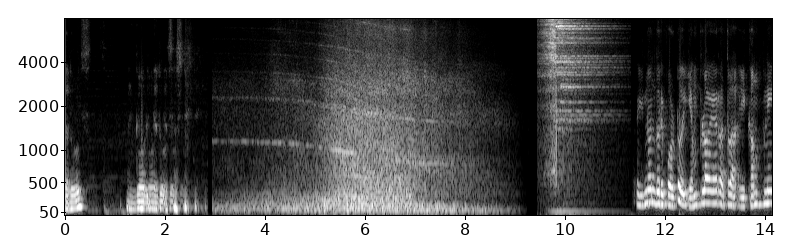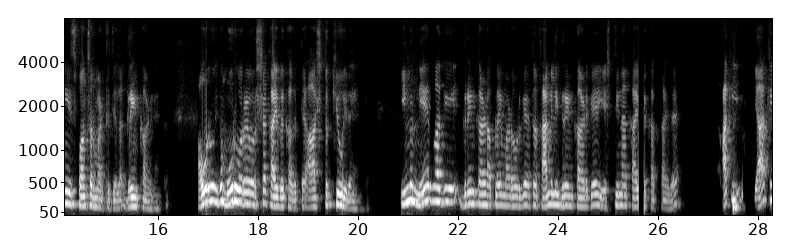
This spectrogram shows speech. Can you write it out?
the rules go with the rules ಅಷ್ಟೇ. ಇನ್ನೊಂದು ರಿಪೋರ್ಟ್ ಎಂಪ್ಲಾಯರ್ ಅಥವಾ ಈ ಕಂಪ್ನಿ ಸ್ಪಾನ್ಸರ್ ಮಾಡ್ತಿದೆಯಲ್ಲ ಗ್ರೀನ್ ಕಾರ್ಡ್ಗೆ ಅಂತ. ಅವರು ಈಗ ಮೂರುವರೆ ವರ್ಷ ಕಾಯ್ಬೇಕಾಗುತ್ತೆ, ಅಷ್ಟು ಕ್ಯೂ ಇದೆ ಅಂತ. ಇನ್ನು ನೇರವಾಗಿ ಗ್ರೀನ್ ಕಾರ್ಡ್ ಅಪ್ಲೈ ಮಾಡೋರ್ಗೆ ಅಥವಾ ಫ್ಯಾಮಿಲಿ ಗ್ರೀನ್ ಕಾರ್ಡ್ಗೆ ಎಷ್ಟು ದಿನ ಕಾಯ್ಬೇಕಾಗ್ತಾ ಇದೆ, ಆಕೆ ಯಾಕೆ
